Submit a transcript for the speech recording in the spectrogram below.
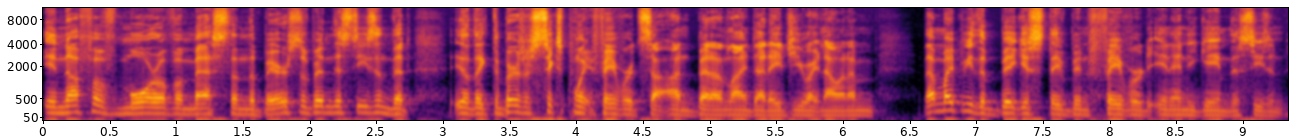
enough of more of a mess than the Bears have been this season that you know, like the Bears are six point favorites on betonline.ag right now, and I'm that might be the biggest they've been favored in any game this season.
